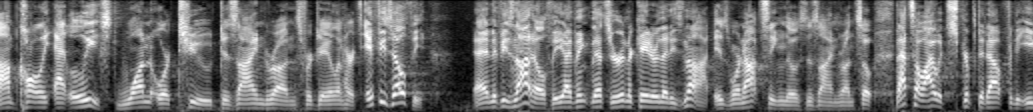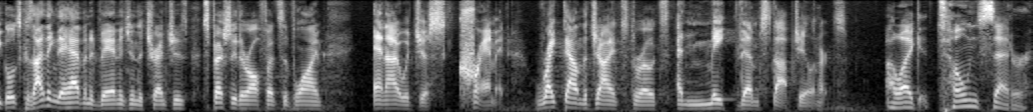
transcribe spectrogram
I'm calling at least one or two designed runs for Jalen Hurts if he's healthy. And if he's not healthy, I think that's your indicator that he's not, is we're not seeing those design runs. So that's how I would script it out for the Eagles because I think they have an advantage in the trenches, especially their offensive line. And I would just cram it right down the Giants' throats and make them stop Jalen Hurts. I like it. Tone setter.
